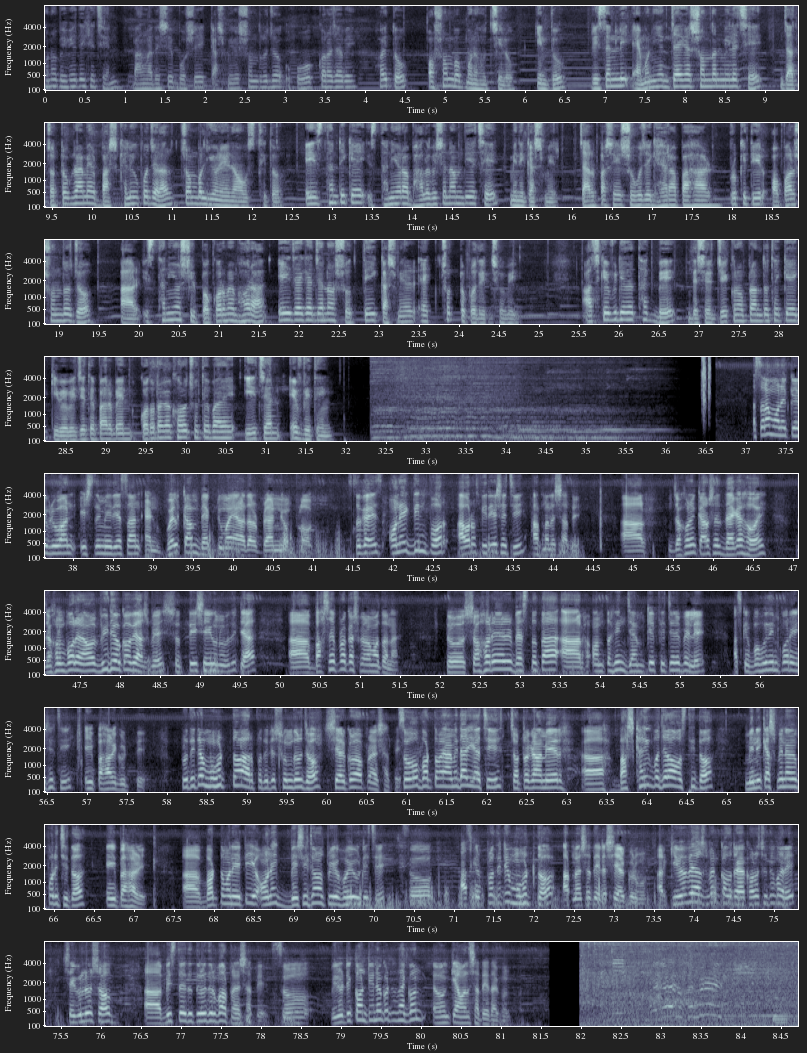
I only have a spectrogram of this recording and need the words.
কখনো ভেবে দেখেছেন বাংলাদেশে বসে কাশ্মীরের সৌন্দর্য উপভোগ করা যাবে? হয়তো অসম্ভব মনে হচ্ছিল। কিন্তু রিসেন্টলি এমনই এক জায়গার সন্ধান মিলেছে যা চট্টগ্রামের বাঁশখালী উপজেলার চম্বল ইউনিয়নে অবস্থিত। এই স্থানটিকে স্থানীয়রা ভালোবেসে নাম দিয়েছে মিনি কাশ্মীর। চারপাশে সবুজে ঘেরা পাহাড়, প্রকৃতির অপার সৌন্দর্য আর স্থানীয় শিল্পকর্মে ভরা এই জায়গা যেন সত্যিই কাশ্মীরের এক ছোট্ট প্রতিচ্ছবি। আজকে ভিডিওতে থাকবে দেশের যে কোনো প্রান্ত থেকে কীভাবে যেতে পারবেন, কত টাকা খরচ হতে পারে ইচ অ্যান্ড এভরিথিং আসসালামু আলাইকুম everyone it's me মেদিয়াসান and welcome back to my another brand new vlog so guys অনেক দিন পর আবারও ফিরে এসেছি আপনাদের সাথে। আর যখনই কারোর সাথে দেখা হয়, যখন বলেন আমার ভিডিও কবে আসবে সত্যি সেই অনুভূতিটা ভাষায় প্রকাশ করার মতো না। তো শহরের ব্যস্ততা আর অন্তহীন জ্যামকে পিছনে ফেলে আজকে বহুদিন পরে এসেছি এই পাহাড়ে ঘুরতে। প্রতিটা মুহূর্ত আর প্রতিটা সৌন্দর্য শেয়ার করব আপনার সাথে। তো বর্তমানে আমি দাঁড়িয়ে আছি চট্টগ্রামের বাঁশখালী উপজেলা অবস্থিত মিনি কাশ্মীর নামে পরিচিত এই পাহাড়ে। বর্তমানে এটি অনেক বেশি জনপ্রিয় হয়ে উঠেছে। তো আজকের প্রতিটি মুহূর্ত আপনার সাথে এটা শেয়ার করব। আর কীভাবে আসবেন, কত টাকা খরচ হতে পারে, সেগুলো সব বিস্তারিত তুলে ধরবো আপনার সাথে। সো ভিডিওটি কন্টিনিউ করতে থাকুন এবং কি আমাদের সাথে থাকুন।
